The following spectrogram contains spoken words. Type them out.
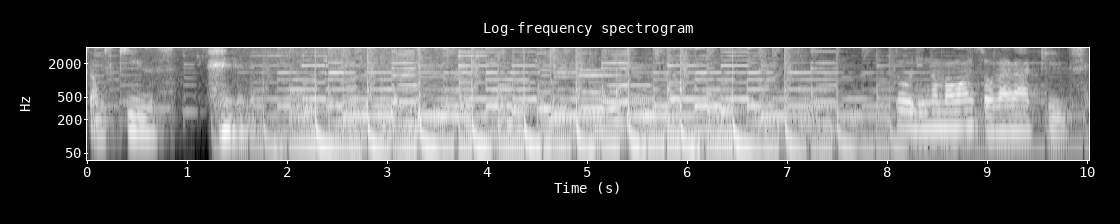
some skills. so the number one survival kit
